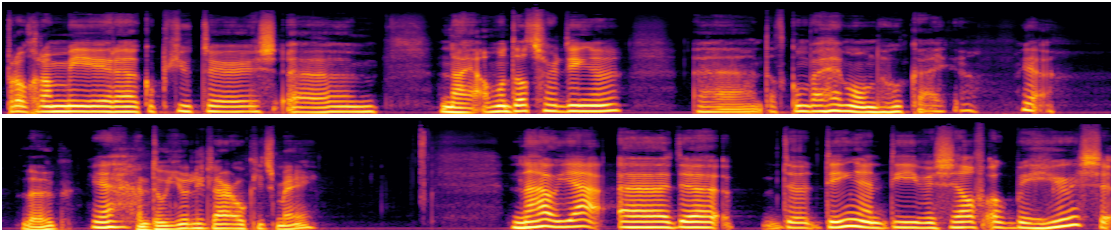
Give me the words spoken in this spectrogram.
programmeren, computers, um, nou ja, allemaal dat soort dingen. Dat komt bij hem om de hoek kijken. Ja. Leuk. Ja. En doen jullie daar ook iets mee? Nou ja, de de dingen die we zelf ook beheersen,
